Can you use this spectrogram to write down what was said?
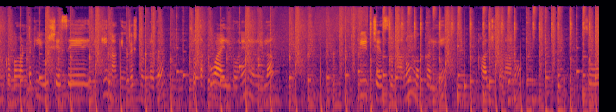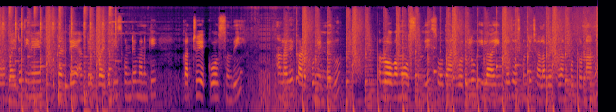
ఇంకొక వంటకి యూజ్ చేసేకి నాకు ఇంట్రెస్ట్ ఉండదు సో తక్కువ ఆయిల్తోనే నేను ఇలా హీట్ చేస్తున్నాను ముక్కల్ని కాల్చుతున్నాను సో బయట తినే ఫుడ్ కంటే అంటే బయట తీసుకుంటే మనకి ఖర్చు ఎక్కువ వస్తుంది. అలాగే కడుపు నిండదు. రోగము వస్తుంది. సో దాని బదులు ఇలా ఇంట్లో చేసుకుంటే చాలా బెటర్ అనుకుంటున్నాను.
